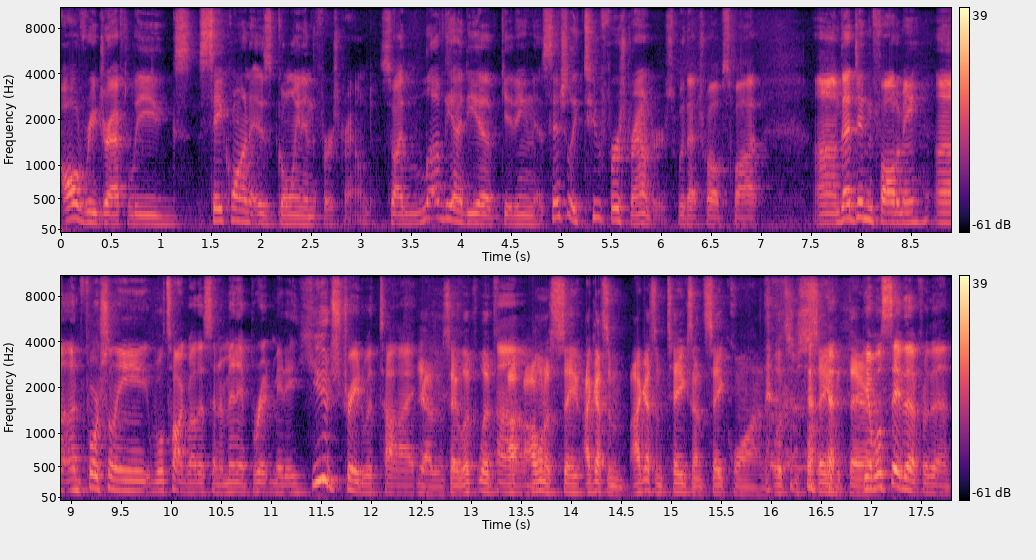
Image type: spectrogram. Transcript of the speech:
all redraft leagues, Saquon is going in the first round. So I love the idea of getting essentially two first rounders with that 12 spot. Um, that didn't fall to me. Uh, unfortunately, we'll talk about this in a minute. Britt made a huge trade with Ty. Yeah, I was gonna say let, let's. Um, I, I want to say I got some. I got some takes on Saquon. Let's just save it there. Yeah, we'll save that for then.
